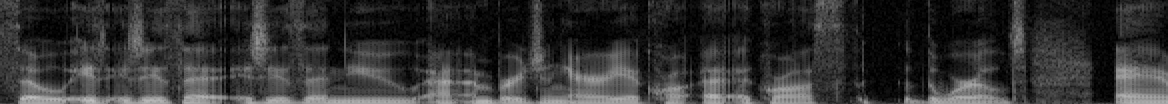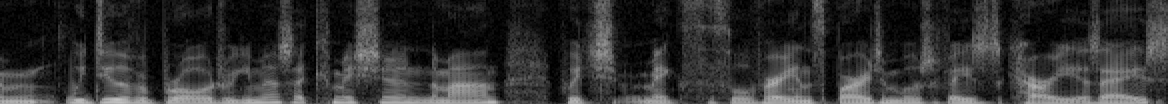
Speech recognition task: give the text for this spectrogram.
so it, it is a it is a new uh, and burgeoning area acro- uh, across the world. Um, we do have a broad remit at Coimisiún na Meán, which makes us all very inspired and motivated to carry it out.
